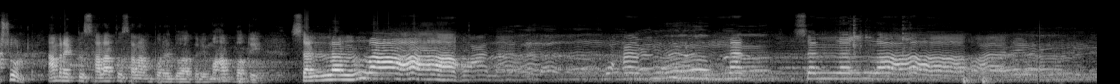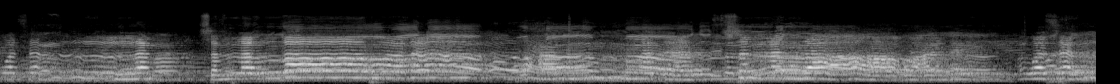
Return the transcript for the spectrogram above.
আসুন, আমরা একটু সালাত সালাম পরে দোয়া করি, মহাব্বতে। সাল্লাল্লাহু আলা আলাইহি ওয়াসাল্লাম। সাল্লাল্লাহু আলাইহি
